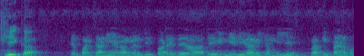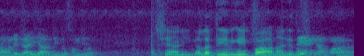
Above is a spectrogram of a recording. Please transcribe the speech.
ਠੀਕ ਆ। ਇਹ ਬੱਚਾ ਨਹੀਂ ਹੈਗਾ ਮਿਲਦੀ ਭਾੜੇ ਤੇ ਆ ਇਹ ਵੀ ਨੀਲੀ ਰਾਵੀ ਚੰਗੀ ਏ। ਬਾਕੀ ਭੈਣ ਭਰਾਵਾਂ ਦੇ ਗਾੜੀ ਆਪਦੀ ਕੋ ਸਮਝ ਵਰ ਸਿਆਣੀ ਗੱਲ ਆ, ਦੇਣੀਆਂ ਹੀ ਭਾ ਨਾ ਜਦੋਂ। ਦੇਣੀਆਂ ਭਾਣ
